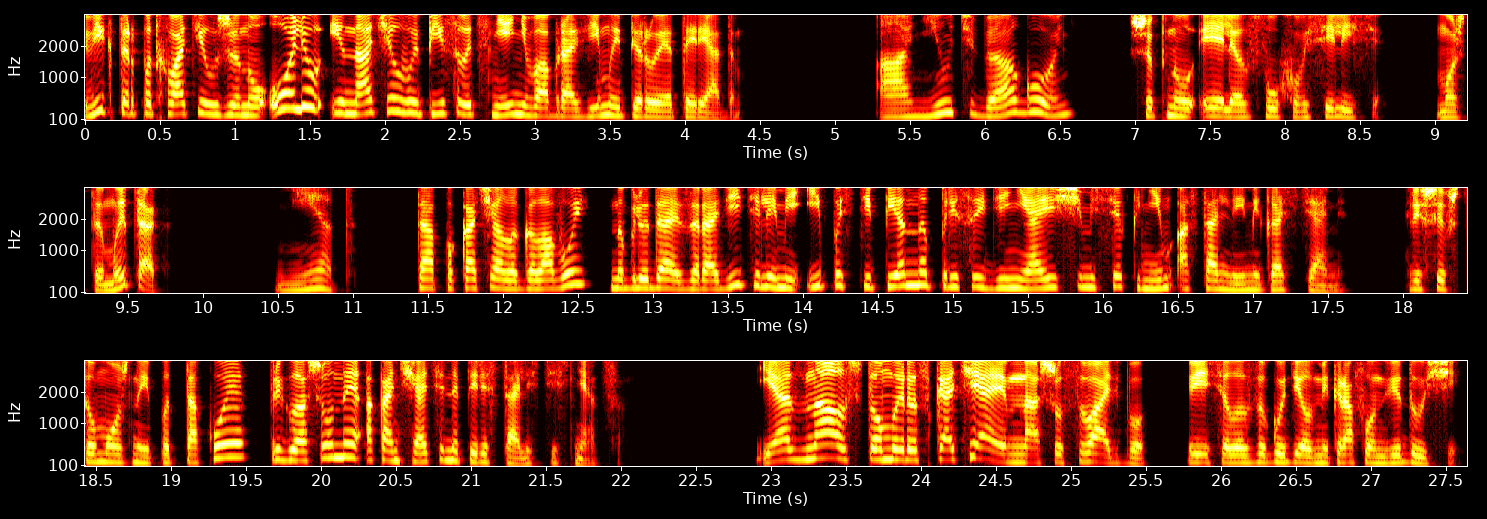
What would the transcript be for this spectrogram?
Виктор подхватил жену Олю и начал выписывать с ней невообразимые пируэты рядом. «А они у тебя огонь», — шепнул Элиас в ухо Василисе. «Может, и мы так?» «Нет». Та покачала головой, наблюдая за родителями и постепенно присоединяющимися к ним остальными гостями. Решив, что можно и под такое, приглашенные окончательно перестали стесняться. «Я знал, что мы раскачаем нашу свадьбу», — весело загудел микрофон ведущий.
